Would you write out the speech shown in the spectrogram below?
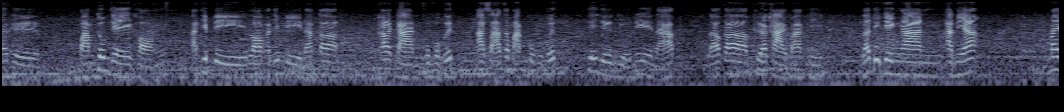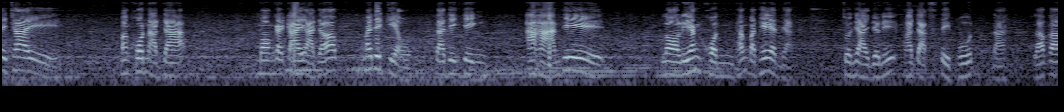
ก็คือความทุ่มเทของอธิบดี รองอธิบดี แล้วก็ข้าราชการคุมประพฤติอาสาสมัครคุมประพฤติที่ยืนอยู่นี่นะครับ แล้วก็เครือข่ายภาคี แล้วที่จริงงานอันเนี้ยไม่ใช่บางคนอาจจะมองไกลๆอาจจะว่าไม่ได้เกี่ยว แต่จริง ๆ อาหารที่หล่อเลี้ยงคนทั้งประเทศเนี่ย ส่วนใหญ่เดี๋ยวนี้มาจากสตรีทฟู้ดนะ แล้วก็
